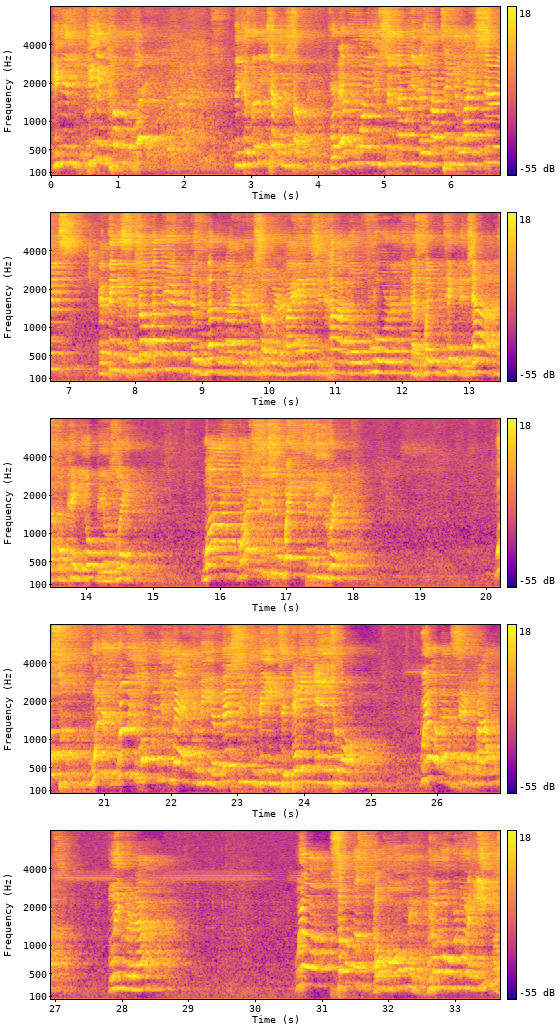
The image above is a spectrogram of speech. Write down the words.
He didn't, he didn't come to play. Because let me tell you something. For every one of you sitting out here that's not taking life serious, and think it's a joke out here, there's another ninth grader somewhere in Miami, Chicago, Florida, that's waiting to take the job that's going to pay your bills later. Why, why should you wait to be great? What's, what is really holding you back from being the best you can be today and tomorrow? We all got the same problems, believe it or not. We all, some of us go home and we don't know what we're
